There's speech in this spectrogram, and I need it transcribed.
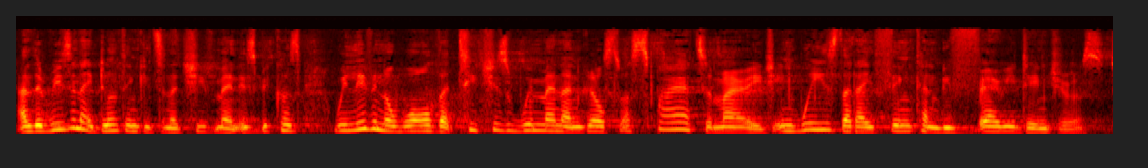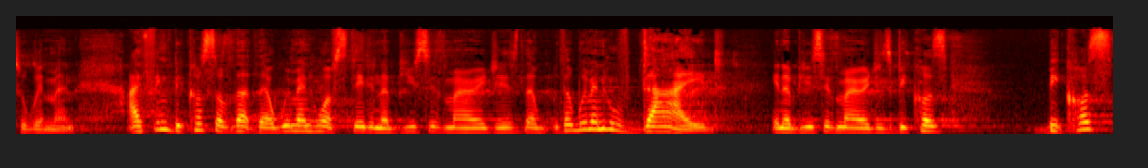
And the reason I don't think it's an achievement is because we live in a world that teaches women and girls to aspire to marriage in ways that I think can be very dangerous to women. I think because of that, there are women who have stayed in abusive marriages, there, are women who've died in abusive marriages because, because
